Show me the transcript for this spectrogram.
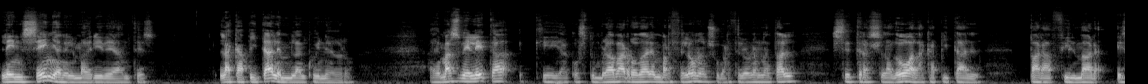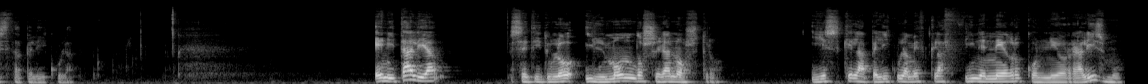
Le enseñan el Madrid de antes, la capital en blanco y negro. Además, Veleta, que acostumbraba a rodar en Barcelona, en su Barcelona natal, se trasladó a la capital para filmar esta película. En Italia se tituló Il mondo será nostro, y es que la película mezcla cine negro con neorrealismo,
